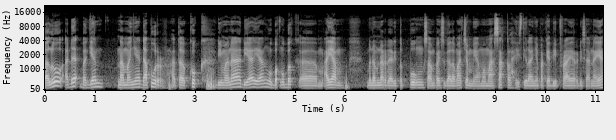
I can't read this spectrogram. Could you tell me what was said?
Lalu ada bagian namanya dapur atau cook di mana dia yang ngubek-ngubek um, ayam. Benar-benar dari tepung sampai segala macam yang memasak lah istilahnya pakai deep fryer di sana ya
